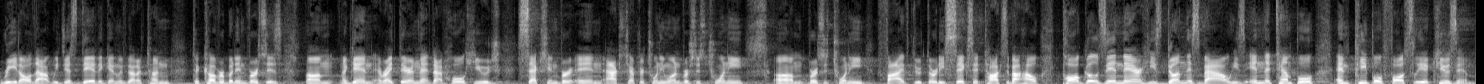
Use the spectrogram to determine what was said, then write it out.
read all that. We just did. Again, we've got a ton to cover. But in verses, um, again, right there in that, that whole huge section in Acts chapter 21, verses 20, um, verses 25 through 36, it talks about how Paul goes in there, he's done this vow, he's in the temple, and people falsely accuse him.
